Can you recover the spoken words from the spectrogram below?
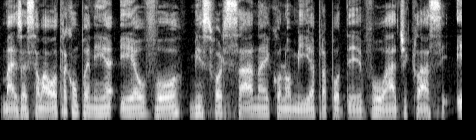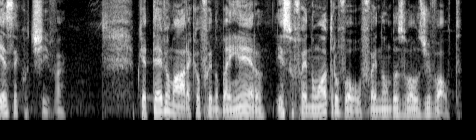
Mas vai ser uma outra companhia e eu vou me esforçar na economia para poder voar de classe executiva. Porque teve uma hora que eu fui no banheiro, isso foi num outro voo, foi num dos voos de volta.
